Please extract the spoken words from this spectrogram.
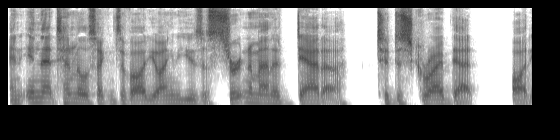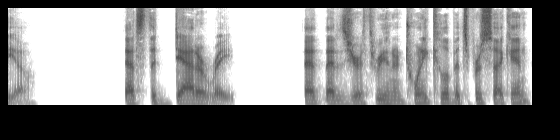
And in that 10 milliseconds of audio, I'm going to use a certain amount of data to describe that audio. That's the data rate. That, that is your 320 kilobits per second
